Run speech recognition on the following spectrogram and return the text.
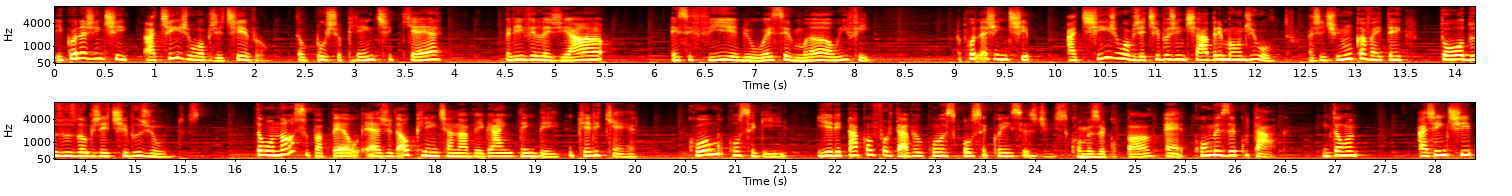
E quando a gente atinge um objetivo, então, puxa, o cliente quer privilegiar esse filho, esse irmão, enfim. Quando a gente atinge um objetivo, a gente abre mão de outro. A gente nunca vai ter todos os objetivos juntos. Então, o nosso papel é ajudar o cliente a navegar, a entender o que ele quer, como conseguir, e ele está confortável com as consequências disso. Como executar? É, como executar. Então, a gente,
